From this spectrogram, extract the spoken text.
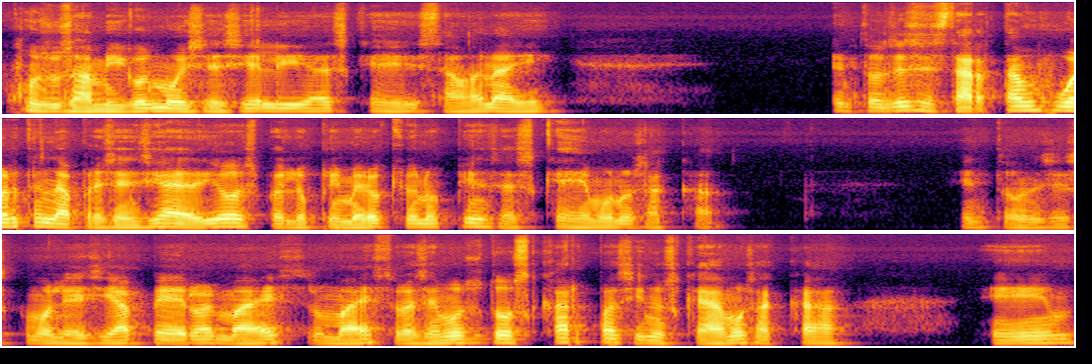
con sus amigos Moisés y Elías que estaban ahí. Entonces estar tan fuerte en la presencia de Dios, pues lo primero que uno piensa es quedémonos acá. Entonces, como le decía Pedro al maestro, maestro, hacemos dos carpas y nos quedamos acá em,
